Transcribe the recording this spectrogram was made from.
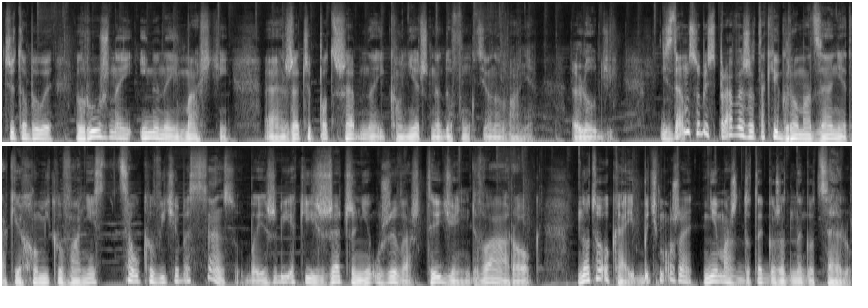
czy to były różnej innej maści e, rzeczy potrzebne i konieczne do funkcjonowania ludzi. I zdałem sobie sprawę, że takie gromadzenie, takie chomikowanie jest całkowicie bez sensu, bo jeżeli jakiejś rzeczy nie używasz tydzień, dwa, rok, no to okej, okay, być może nie masz do tego żadnego celu,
